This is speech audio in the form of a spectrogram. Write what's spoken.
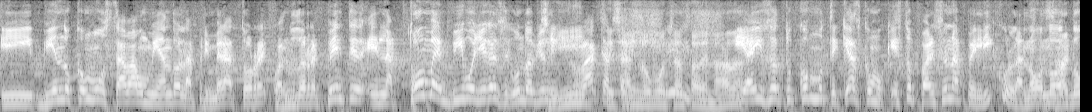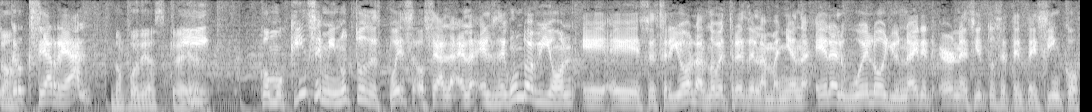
y viendo cómo estaba humeando la primera torre. Cuando de repente en la toma en vivo llega el segundo avión Sí, y sí, rácatas. sí, no hubo chance de nada. Y ahí tú cómo te quedas como que esto parece una película. No, no, no creo que sea real. no podías creer Y como 15 minutos después, o sea, la- la- el segundo avión eh, eh, se estrelló a las 9.03 de la mañana. Era el vuelo United Airlines 175.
